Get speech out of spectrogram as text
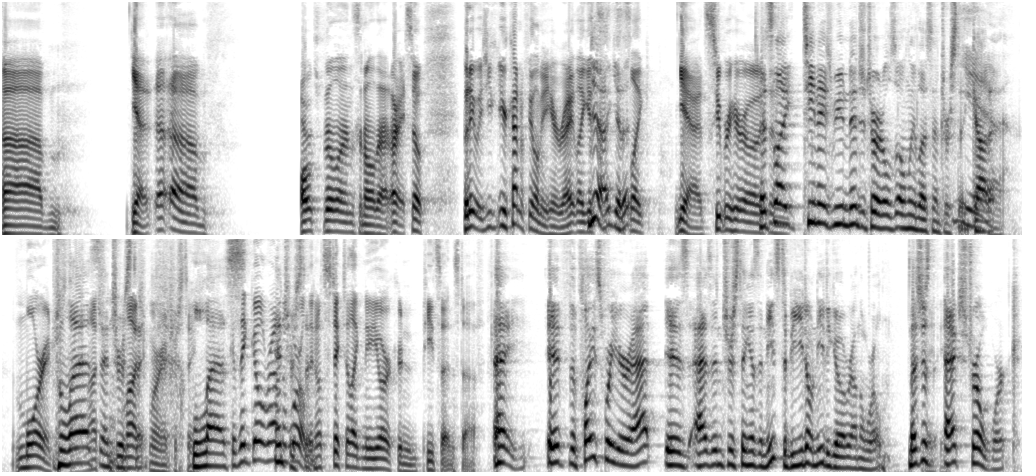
um, yeah, uh, um, arch villains and all that. All right, so, but anyways, you, you're kind of feeling me here, right? Like, it's, Yeah, I get it's it. like, yeah, it's superheroes. It's and- like Teenage Mutant Ninja Turtles, only less interesting. Got it. More interesting. Less much, interesting. Much more interesting. Less Because they go around the world. They don't stick to like New York and pizza and stuff. Hey, if the place where you're at is as interesting as it needs to be, you don't need to go around the world. That's just extra work.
